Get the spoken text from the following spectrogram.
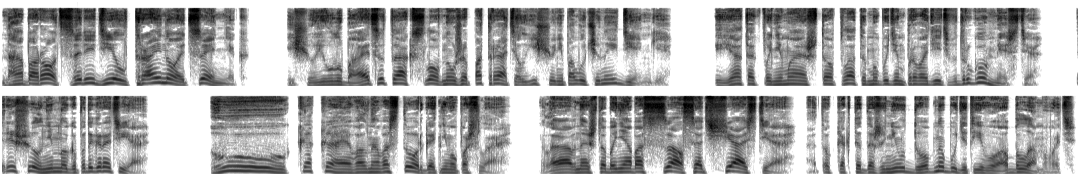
наоборот, зарядил тройной ценник. Еще и улыбается так, словно уже потратил еще не полученные деньги. И я так понимаю, что оплату мы будем проводить в другом месте. Решил немного подыграть я. у, какая волна восторга от него пошла. Главное, чтобы не обоссался от счастья, а то как-то даже неудобно будет его обламывать.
